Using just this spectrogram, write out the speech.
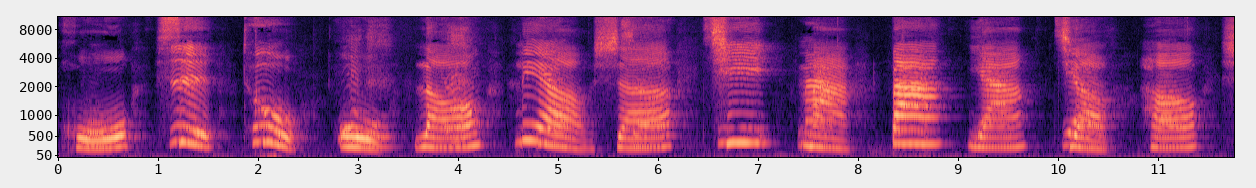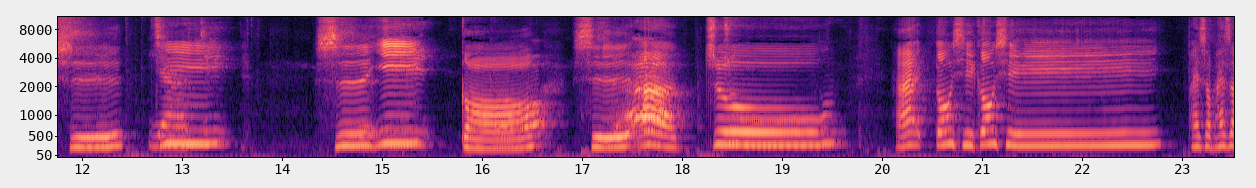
虎，四兔，五龙，六蛇，七马，八羊，九猴，十鸡，十一狗，十二猪。来，恭喜恭喜！拍手拍手！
